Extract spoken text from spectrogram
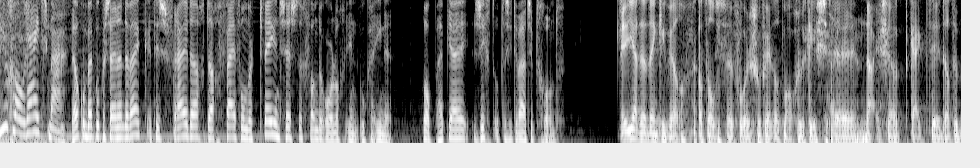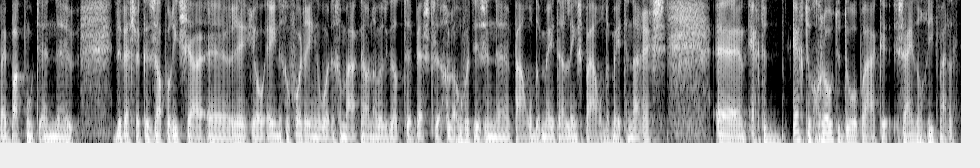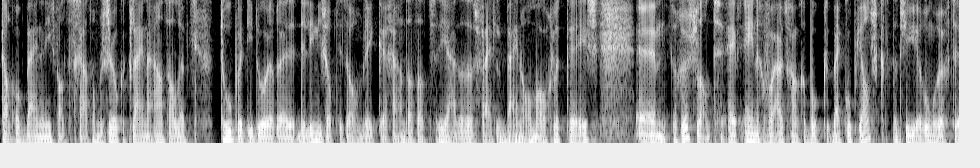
Hugo Reitsma. Welkom bij Boekenstein en de Wijk. Het is vrijdag, dag 562 van de oorlog in Oekraïne. Rob, heb jij zicht op de situatie op de grond? Eh, ja, dat denk ik wel. Althans, eh, voor zover dat mogelijk is. Uh, nou, als je kijkt dat er bij Bakmoed en de westelijke Zaporizhia-regio enige vorderingen worden gemaakt, nou, dan wil ik dat best geloven. Het is een paar honderd meter naar links, een paar honderd meter naar rechts. Uh, echte, echte grote doorbraken zijn nog niet, maar dat kan ook bijna niet, want het gaat om zulke kleine aantallen troepen die door uh, de linies op dit ogenblik uh, gaan, dat dat, ja, dat dat feitelijk bijna onmogelijk is. Ehm, Rusland heeft enige vooruitgang geboekt bij Kupiansk. Dat is die roemruchte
